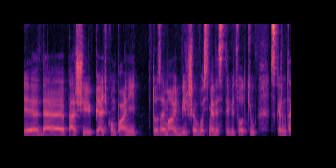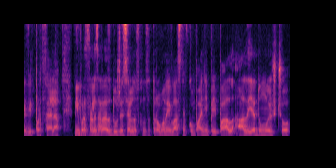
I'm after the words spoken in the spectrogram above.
е, де перші п'ять компаній. То займають більше 80%, скажімо так, від портфеля. Мій портфель зараз дуже сильно сконцентрований власне в компанії PayPal, але я думаю, що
